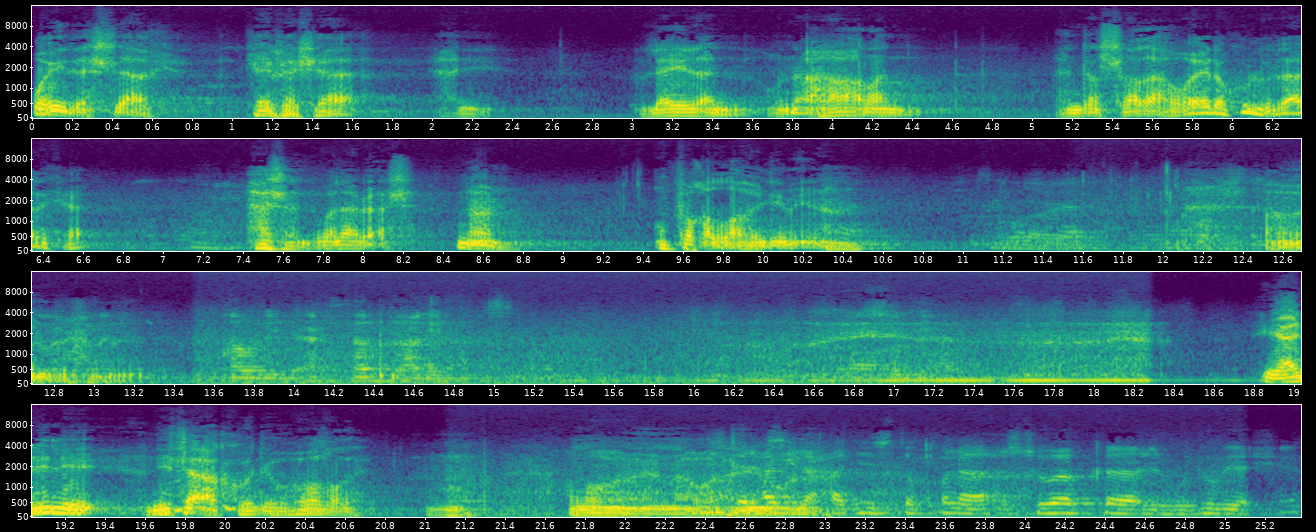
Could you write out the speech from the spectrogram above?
وإذا استاك كيف شاء يعني ليلا ونهارا عند الصلاة وغيره كل ذلك حسن ولا بأس. نعم. وفق الله الجميع. نعم. قوله أكثر عليه يعني لتأكده وفضله. الله لا اله الا هذه الأحاديث تكون السواك للوجوب يا شيخ؟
